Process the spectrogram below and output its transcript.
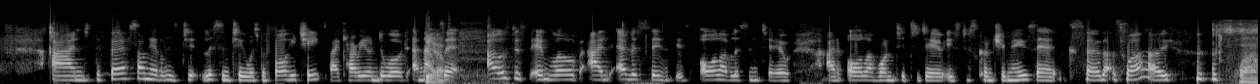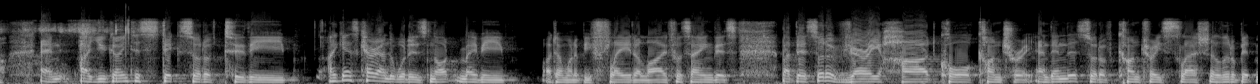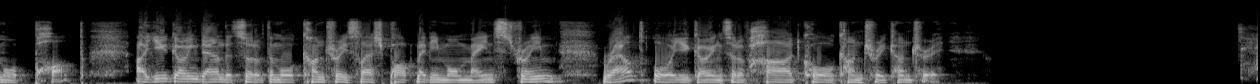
And the first song I ever listened to was Before He Cheats by Carrie Underwood. And that yeah. was it. I was just in love. And ever since, it's all I've listened to. And all I've wanted to do is just country music. So that's why. wow. And are you going to stick sort of to the. I guess Carrie Underwood is not maybe I don't want to be flayed alive for saying this, but there's sort of very hardcore country, and then there's sort of country slash a little bit more pop. Are you going down the sort of the more country slash pop, maybe more mainstream route, or are you going sort of hardcore country country?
